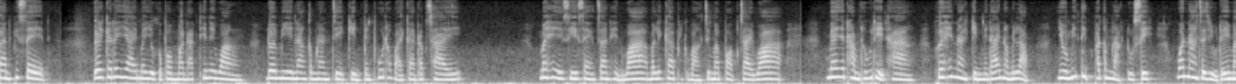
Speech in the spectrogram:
การพิเศษ เอื้อยก็ได้ย้ายมาอยู่กับพรมทัตที่ในวัง โดยมีนางกำนันจีกินเป็นผู้ถวายการรับใช้มเหสีแสงจันเห็นว่ามาริกาผิดหวังจึงมาปลอบใจว่า แม่จะทำทุกวิถีทาง เพื่อให้นางกินไม่ได้นอนไม่หลับ อยู่ไม่ติดพระตำหนักดูสิ ว่านางจะอยู่ได้ไหม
